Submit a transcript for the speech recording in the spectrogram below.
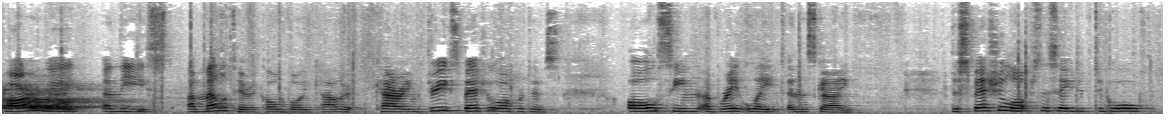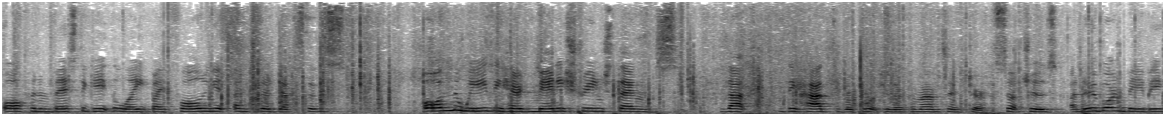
Far away in the east, a military convoy car- carrying three special operatives all seen a bright light in the sky. The special ops decided to go off and investigate the light by following it into the distance. On the way, they heard many strange things that they had to report to their command centre, such as a newborn baby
